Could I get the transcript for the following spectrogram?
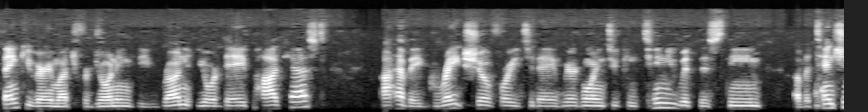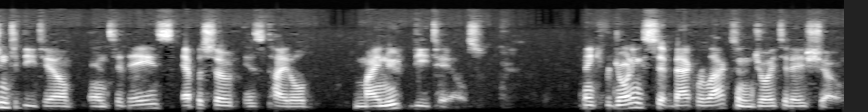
Thank you very much for joining the Run Your Day podcast. I have a great show for you today. We're going to continue with this theme of attention to detail, and today's episode is titled Minute Details. Thank you for joining. Sit back, relax, and enjoy today's show.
